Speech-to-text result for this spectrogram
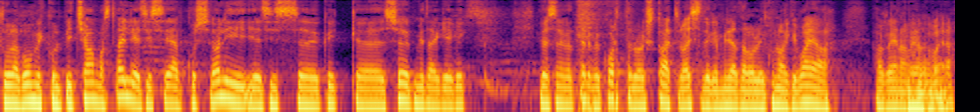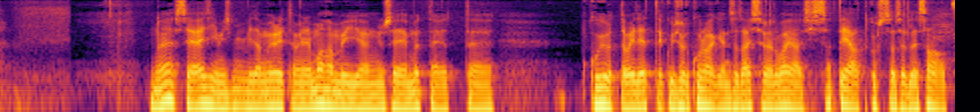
tuleb hommikul pidžaamast välja, siis jääb, kus see oli ja siis äh, kõik äh, sööb midagi ja kõik, ühesõnaga terve korter oleks kaetud asjadega, mida tal oli kunagi vaja, aga enam mm -hmm. ei ole Mhm. vaja. nojah, see asi, mis, mida me üritame neile maha müüa, on ju see mõte, et äh, kujuta vaid ette, kui sul kunagi on seda asja veel vaja, siis sa tead, kust sa selle saad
